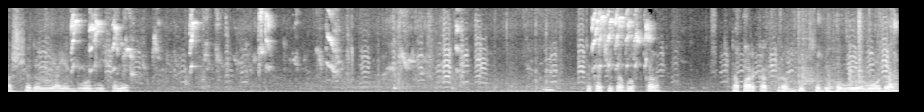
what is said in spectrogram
aż 7 jajek było zniesionych. Taka ciekawostka, ta parka, która w budce wychowuje młode,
